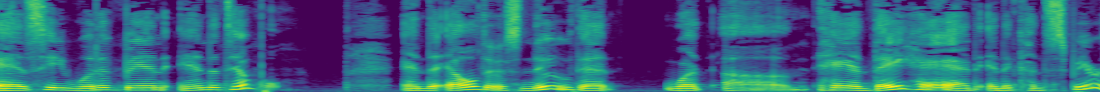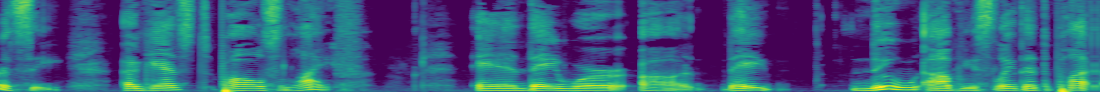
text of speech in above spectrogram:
as he would have been in the temple. And the elders knew that what uh, hand they had in the conspiracy against Paul's life, and they were uh, they knew obviously that the plot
